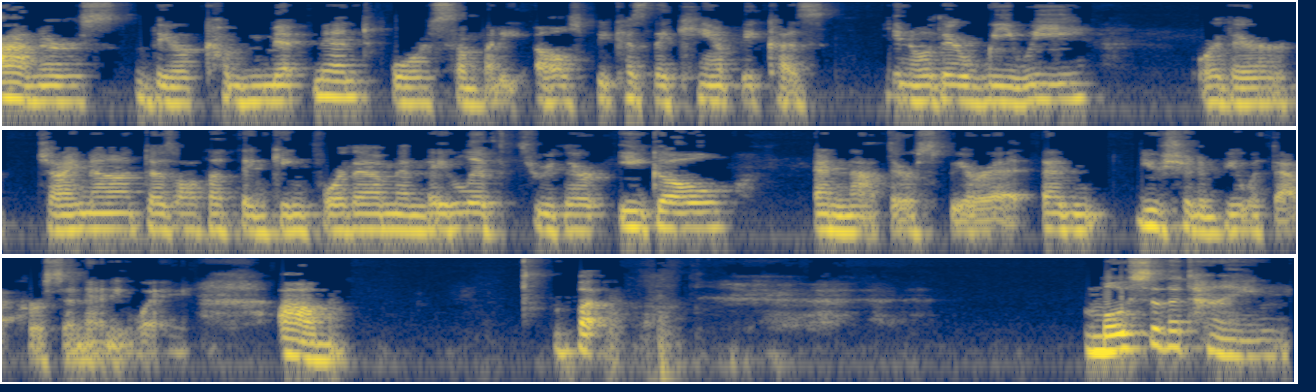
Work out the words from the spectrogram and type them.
honor their commitment or somebody else because they can't because, you know, their wee wee or their Gina does all the thinking for them and they live through their ego and not their spirit. And you shouldn't be with that person anyway. Um, but most of the time,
